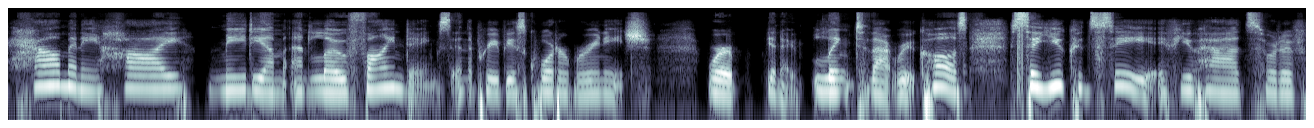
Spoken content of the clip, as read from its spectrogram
how many high, medium, and low findings in the previous quarter were in each were, you know, linked to that root cause. So you could see if you had sort of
